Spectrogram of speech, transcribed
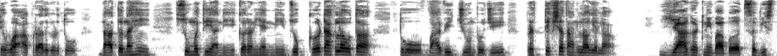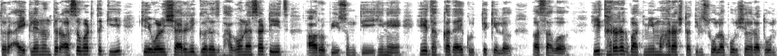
तेव्हा अपराध घडतो. नातं नाही सुमती आणि करण यांनी जो क टाकला होता तो बावीस जून रोजी प्रत्यक्षात आणला गेला. या घटनेबाबत सविस्तर ऐकल्यानंतर असं वाटतं की केवळ शारीरिक गरज भागवण्यासाठीच आरोपी सुमती हिने हे धक्कादायक कृत्य केलं असावं. ही थरारक बातमी महाराष्ट्रातील सोलापूर शहरातून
